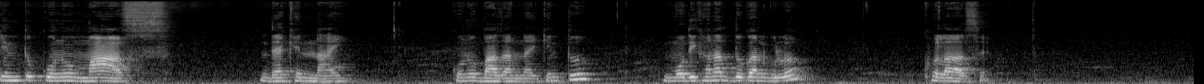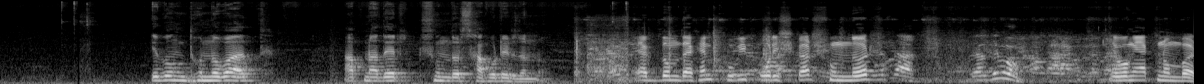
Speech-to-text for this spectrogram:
কিন্তু কোনো মাছ দেখেন নাই, কোনো বাজার নাই। কিন্তু মুদিখানার দোকানগুলো খোলা আছে। এবং ধন্যবাদ আপনাদের সুন্দর সাপোর্টের জন্য। একদম দেখেন খুবই পরিষ্কার সুন্দর। এবং এক নম্বর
